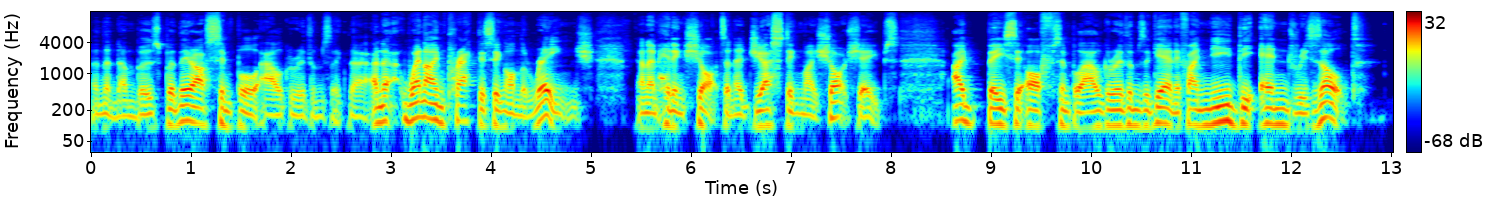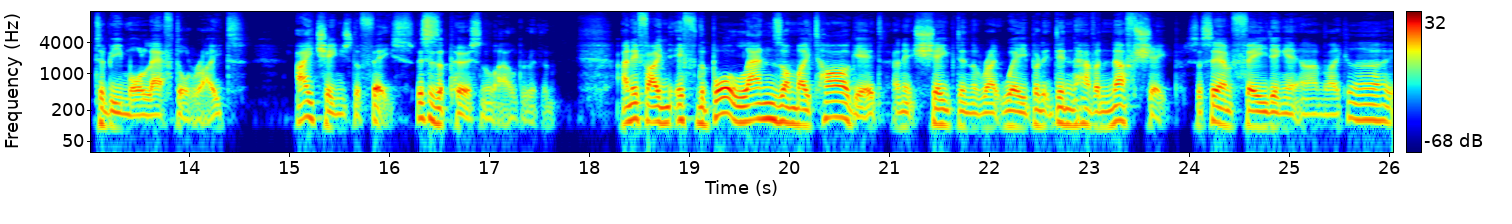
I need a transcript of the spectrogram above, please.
and the numbers. But there are simple algorithms like that. And uh, when I'm practicing on the range and I'm hitting shots and adjusting my shot shapes, I base it off simple algorithms again. If I need the end result to be more left or right, I change the face. This is a personal algorithm. And if I if the ball lands on my target and it's shaped in the right way, but it didn't have enough shape. So say I'm fading it and I'm like, uh,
